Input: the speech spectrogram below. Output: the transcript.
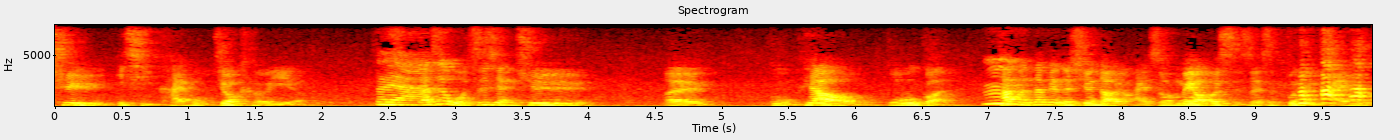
去一起开户就可以了。对啊，但是我之前去呃股票博物馆，嗯他们那边的宣导员还说没有二十岁是不能开户。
